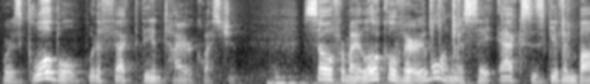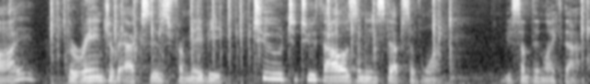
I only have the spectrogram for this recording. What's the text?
whereas global would affect the entire question. So for my local variable, I'm going to say x is given by the range of x's from maybe 2 to 2,000 in steps of 1. Maybe something like that.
